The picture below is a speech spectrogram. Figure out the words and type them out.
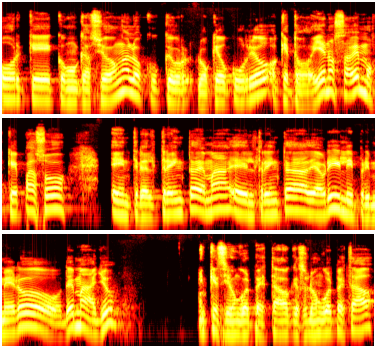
porque con ocasión a lo que, lo que ocurrió, que todavía no sabemos qué pasó entre el 30 de, ma el 30 de abril y primero de mayo, que si es un golpe de Estado, que si no es un golpe de Estado,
